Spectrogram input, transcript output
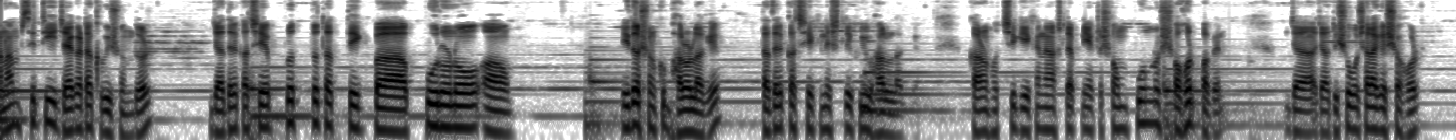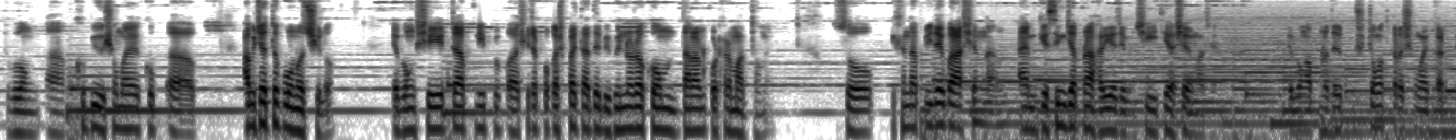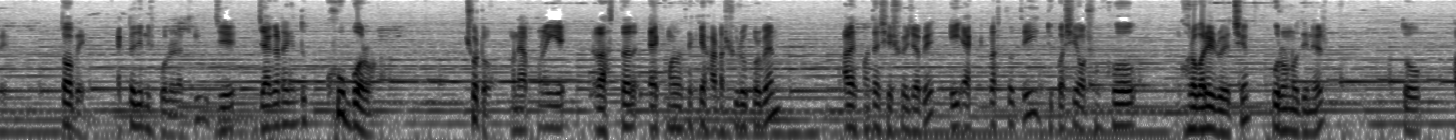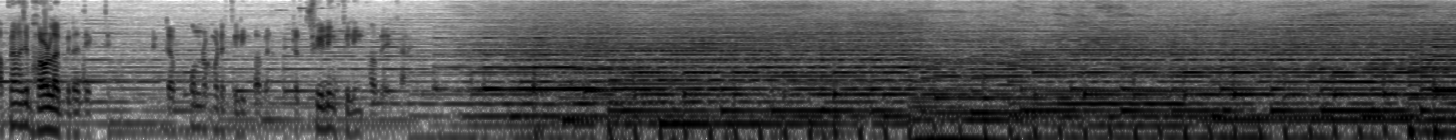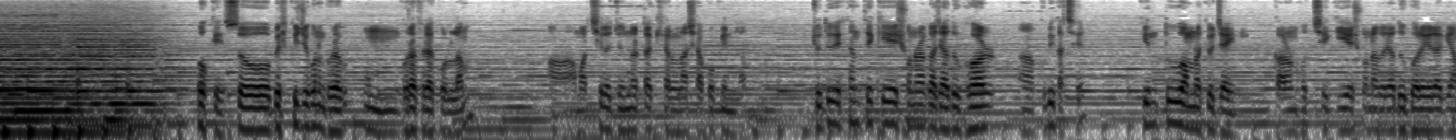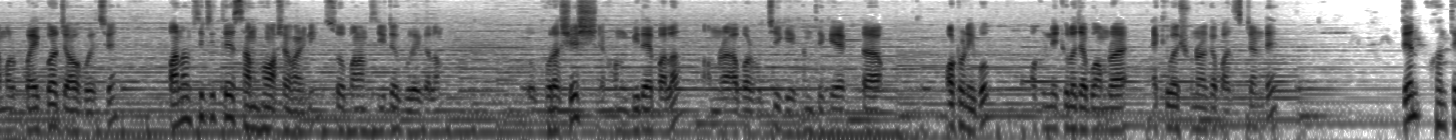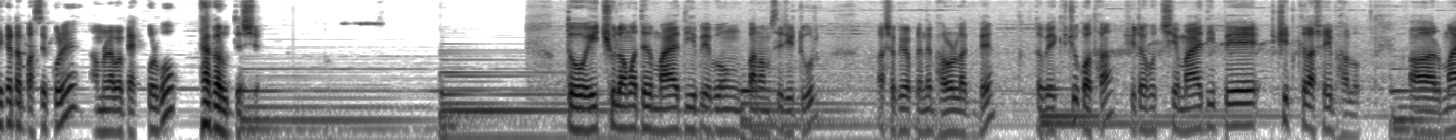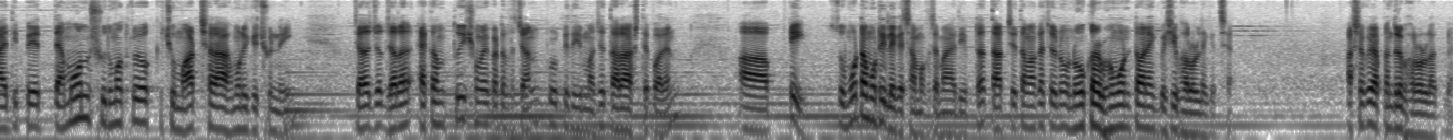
Panam city জায়গাটা খুবই সুন্দর, যাদের কাছে প্রত্নতাত্ত্বিক বা পুরনো নিদর্শন খুব ভালো লাগে, তাদের কাছে এখানে আসলে খুবই ভালো লাগবে কারণ হচ্ছে কি এখানে আসলে আপনি একটা সম্পূর্ণ শহর পাবেন, যা যা দুশো বছর আগের শহর এবং খুবই ওই সময় খুব আভিজাত্যপূর্ণ ছিল এবং সেটা আপনি সেটা প্রকাশ পায় তাদের বিভিন্ন রকম দালান কোঠার মাধ্যমে। সো, এখানে আপনি যদি একবার আসেন না, আই এম গেসিং যে আপনারা হারিয়ে যাবেন সেই ইতিহাসের মাঝে এবং আপনাদের চমৎকার সময় কাটবে। তবে একটা জিনিস বলে রাখি যে জায়গাটা কিন্তু খুব বড় না। ছোট। মানে আপনি রাস্তার এক মাথা থেকে হাঁটা শুরু করবেন, আরেক মাথায় শেষ হয়ে যাবে। এই একটা রাস্তাতেই দুপাশে অসংখ্য ঘরবাড়ি রয়েছে পুরোনো দিনের। তো আপনার কাছে ভালো লাগবে এটা দেখতে। একটা অন্যরকম একটা ফিলিং পাবেন। একটা ফিলিং ফিলিং হবে এখানে। ওকে সো বেশ কিছুক্ষণ ঘোরা ঘোরাফেরা করলাম। আমার ছেলের জন্য একটা খেলনা সাপও কিনলাম। যদিও এখান থেকে সোনারগাঁ জাদুঘর খুবই কাছে, কিন্তু আমরা কেউ যাইনি। কারণ হচ্ছে গিয়ে সোনারগাঁ জাদুঘরে এর আগে আমার কয়েকবার যাওয়া হয়েছে। পানাম সিটিতে সামহাও আসা হয়নি সো পানাম সিটিতে ঘুরে গেলাম। তো ঘোরা শেষ, এখন বিদায় পালা। আমরা আবার হচ্ছে গিয়ে এখান থেকে একটা অটো নিব। অটো নিয়ে চলে যাব আমরা একেবারে সোনারগাঁ বাস স্ট্যান্ডে। দেন ওখান থেকে একটা বাসে করে আমরা আবার ব্যাক করব ঢাকার উদ্দেশ্যে। তো এই ছিল আমাদের মায়াদ্বীপ এবং পানাম সিটি ট্যুর আশা করি আপনাদের ভালো লাগবে। তবে কিছু কথা, সেটা হচ্ছে মায়াদ্বীপে শীতকাল আসাই ভালো। আর মায়াদ্বীপে তেমন শুধুমাত্র কিছু মাঠ ছাড়া আহামরি কিছু নেই। যারা যারা একান্তই সময় কাটাতে চান, প্রকৃতির মাঝে তারা আসতে পারেন। এই সো মোটামুটি লেগেছে আমার কাছে মায়াদ্বীপটা। তার চেয়ে আমার কাছে নৌকার ভ্রমণটা অনেক বেশি ভালো লেগেছে। আশা করি আপনাদের ভালো লাগবে।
